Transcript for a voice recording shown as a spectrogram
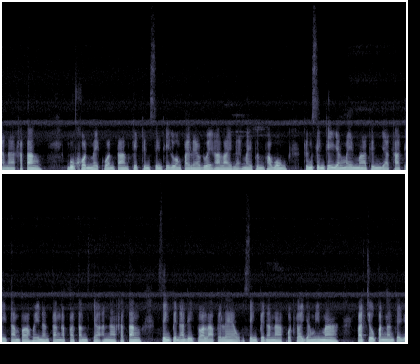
อนาคตัง บุคคลไม่ควรตามคิดถึงสิ่งที่ล่วงไปแล้วด้วยอะไรและไม่พึงพะวง ถึงสิ่งที่ยังไม่มาถึงยะถาติตัมปะเวนันตังอปตัญจะอนาคตัง สิ่งเป็นอดีตก็ละไปแล้ว สิ่งเป็นอนาคตก็ยังไม่มา ปัจจุปันนันจะโย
